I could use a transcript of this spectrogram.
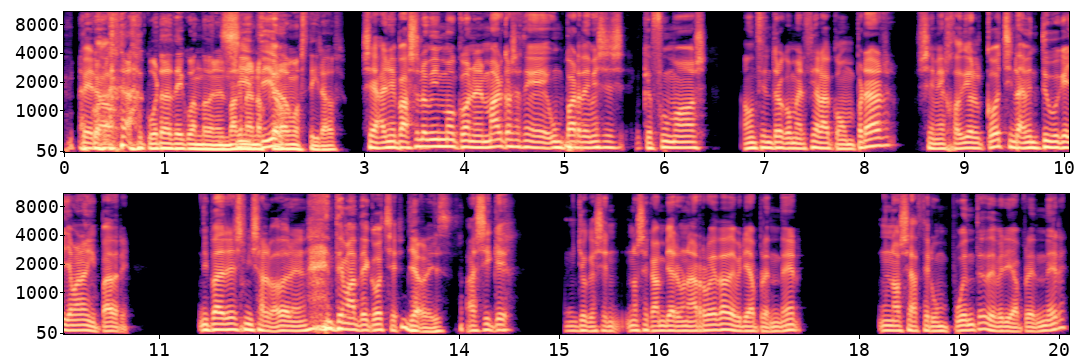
Pero, Acuérdate- cuando en el Magna Sí, nos tío. quedamos tirados. o sea, me pasó lo mismo con el Marcos hace un par de meses que fuimos a un centro comercial a comprar. Se me jodió el coche y también tuve que llamar a mi padre. Mi padre es mi salvador en, en temas de coches. Ya ves. Así que, yo que sé, no sé cambiar una rueda, debería aprender. No sé hacer un puente, debería aprender.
